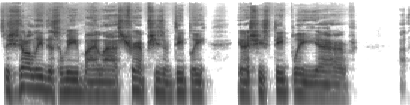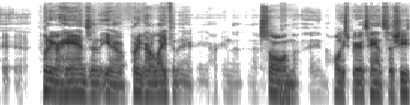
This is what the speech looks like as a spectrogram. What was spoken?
So she said, I'll lead this will be my last trip. She's a deeply, you know, she's deeply uh, putting her hands and, you know, putting her life in the, in the soul and the, in the Holy Spirit's hands. So she,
